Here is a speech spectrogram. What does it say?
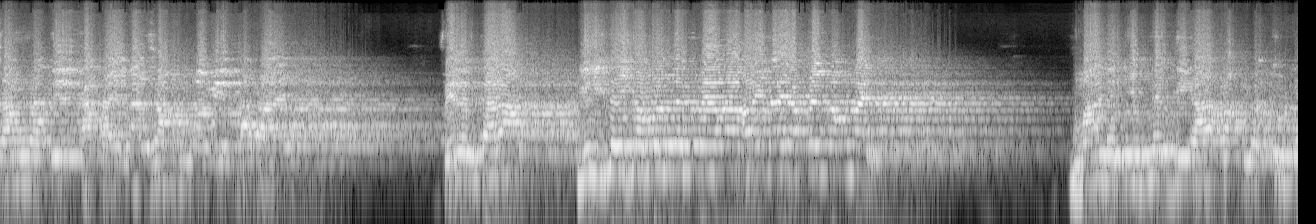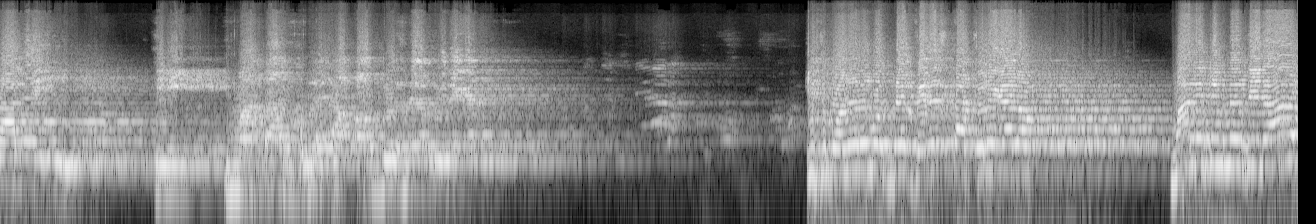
জান্নাতের খাতায় না, জাহান্নামের খাতায়। ফেরেশতারা লিখতেইকা বললেন না হয় নাই, আপনার নাম নাই। মালিক ইবনে দিনার রাহমাতুল্লাহ আলাইহি তিনি মাথা ঘুরে কিছুক্ষণের মধ্যে ফেরেশতা চলে গেল। দিনার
